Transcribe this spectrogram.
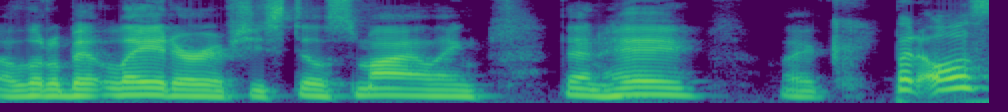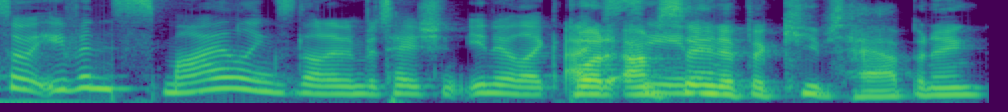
a little bit later if she's still smiling then hey like But also, even smiling's not an invitation. You know, like but I've I'm seen, saying if it keeps happening,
